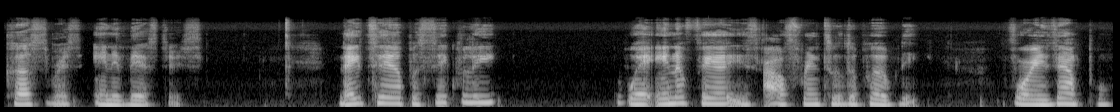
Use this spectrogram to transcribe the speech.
customers, and investors. They tell specifically what NFL is offering to the public. For example,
